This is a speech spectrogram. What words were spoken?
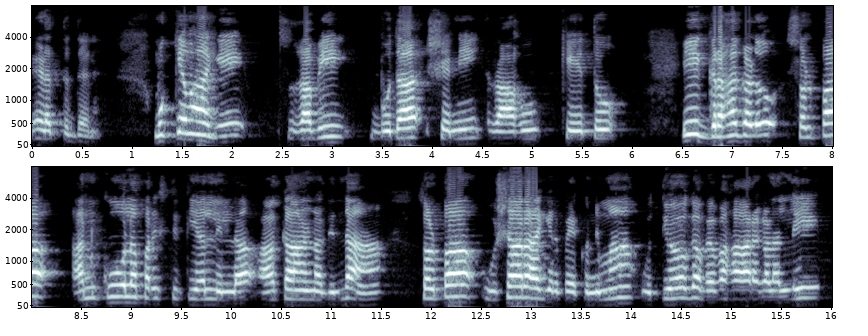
ಹೇಳುತ್ತಿದ್ದೇನೆ. ಮುಖ್ಯವಾಗಿ ರವಿ, ಬುಧ, ಶನಿ, ರಾಹು, ಕೇತು ಈ ಗ್ರಹಗಳು ಸ್ವಲ್ಪ ಅನುಕೂಲ ಪರಿಸ್ಥಿತಿಯಲ್ಲಿಲ್ಲ. ಆ ಕಾರಣದಿಂದ ಸ್ವಲ್ಪ ಹುಷಾರಾಗಿರ್ಬೇಕು. ನಿಮ್ಮ ಉದ್ಯೋಗ ವ್ಯವಹಾರಗಳಲ್ಲಿ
